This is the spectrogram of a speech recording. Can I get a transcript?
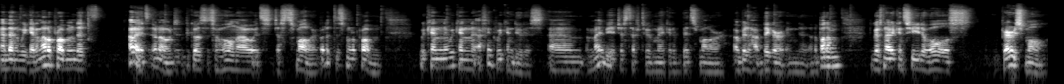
and then we get another problem that, oh no, it's, oh no, because it's a hole now, it's just smaller, but it's not a problem. We can, we can, I think we can do this. Um, maybe I just have to make it a bit smaller, a bit bigger in the, at the bottom, because now you can see the hole is very small.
